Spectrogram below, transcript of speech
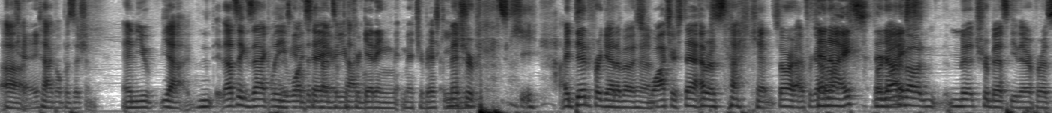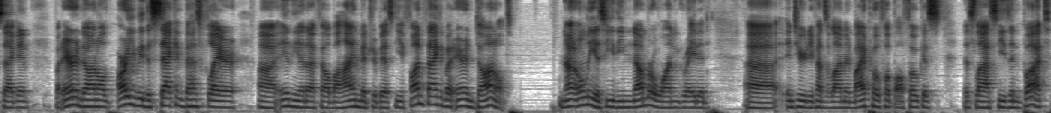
uh, okay. tackle position. And you, yeah, that's exactly what the say, defensive are you tackle. forgetting Mitch Trubisky? Mitch Trubisky. I did forget about him. Just watch your steps for a second. Sorry, I forgot. Thin about, ice. Thin forgot ice. about Mitch Trubisky there for a second. But Aaron Donald, arguably the second best player uh, in the NFL behind Mitch Trubisky. Fun fact about Aaron Donald: not only is he the number one graded uh, interior defensive lineman by Pro Football Focus this last season, but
